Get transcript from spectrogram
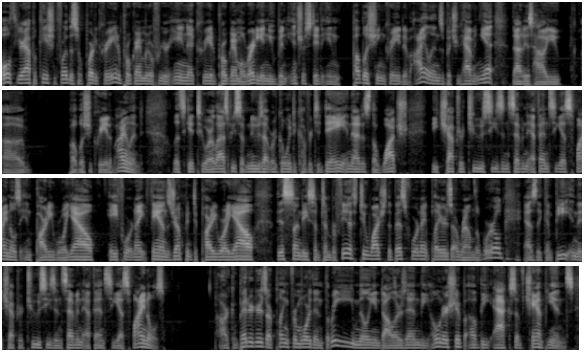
both your application for the supported creator program or if you're in a creative program already and you've been interested in publishing creative islands but you haven't yet that is how you uh, publish a creative island. Let's get to our last piece of news that we're going to cover today and that is the watch the chapter 2 season 7 fncs finals in party royale. Hey fortnite fans jump into party royale this sunday september 5th to watch the best fortnite players around the world as they compete in the chapter 2 season 7 fncs finals. Our competitors are playing for more than $3 million and the ownership of the Axe of Champions.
